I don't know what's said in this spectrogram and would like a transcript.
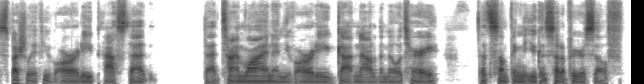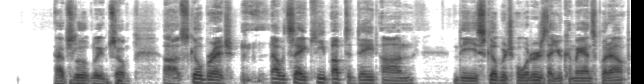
especially if you've already passed that that timeline and you've already gotten out of the military. That's something that you can set up for yourself. Absolutely. So, uh, SkillBridge, I would say keep up to date on the SkillBridge orders that your commands put out.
